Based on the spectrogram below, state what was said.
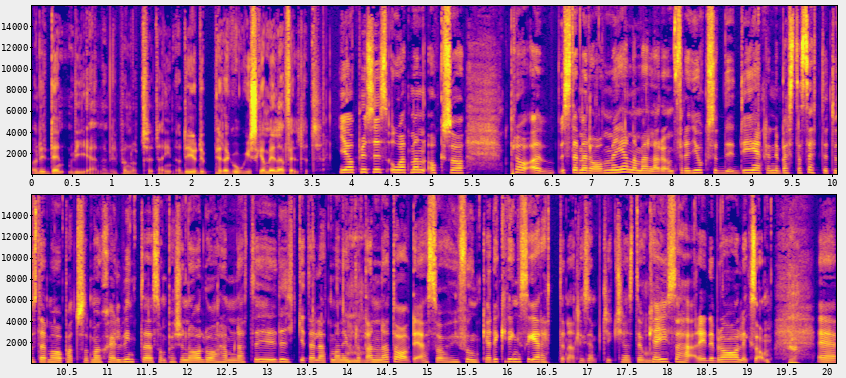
Och det är den vi gärna vill på något sätt ta in. Och det är ju det pedagogiska mellanfältet. Ja, precis. Och att man också stämmer av med jämna mellanrum. För det är också, det är egentligen det bästa sättet att stämma av på att, så att man själv inte som personal då har hamnat i diket eller att man har gjort något annat av det. Alltså hur funkar det kring cigaretterna till exempel? Tycker, känns det okej så här? Är det bra liksom? Eh,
